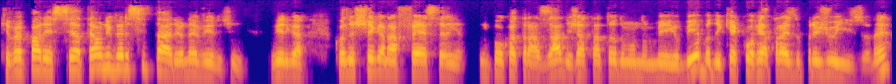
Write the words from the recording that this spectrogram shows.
Que vai parecer até universitário, né, Virgin? Virga, quando chega na festa um pouco atrasado e já está todo mundo meio bêbado e quer correr atrás do prejuízo, né?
